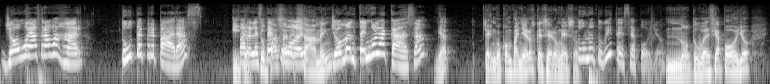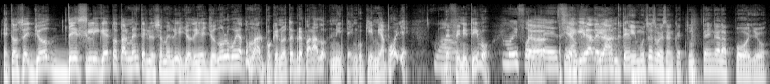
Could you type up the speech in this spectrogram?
yo voy a trabajar, tú te preparas Y para yo- el tú step pasas el examen. yo mantengo la casa, Yep. Tengo compañeros que hicieron eso. tú no tuviste ese apoyo. No tuve ese apoyo. Entonces yo desligué totalmente el USMLE. Yo dije, yo no lo voy a tomar porque no estoy preparado ni tengo quien me apoye. Wow. Definitivo. Muy fuerte eso. Seguir y adelante. aunque- Y, muchas veces, aunque tú tengas el apoyo,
